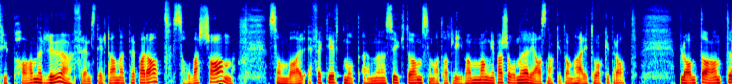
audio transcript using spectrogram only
trypan rød, fremstilte han et preparat, salversan, som var effektivt mot en sykdom som har tatt livet av mange personer jeg har snakket om her i Tåkeprat, blant annet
